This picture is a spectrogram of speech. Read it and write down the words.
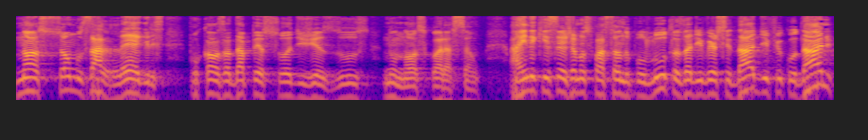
Nós somos alegres por causa da pessoa de Jesus no nosso coração. Ainda que estejamos passando por lutas, adversidade, dificuldade,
